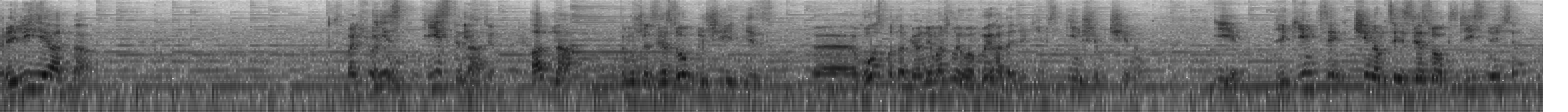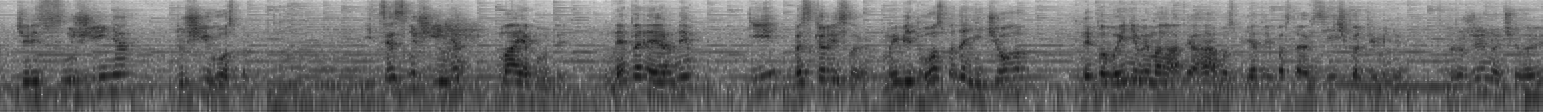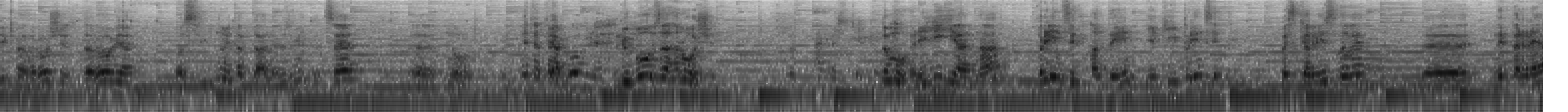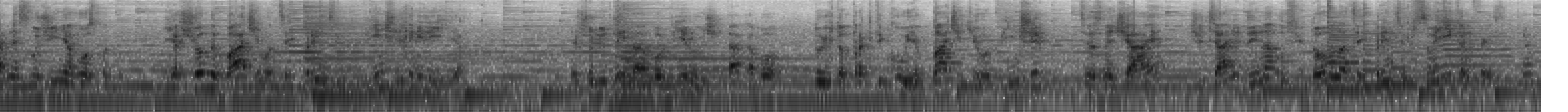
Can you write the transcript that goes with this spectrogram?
Релігія одна. С большой Іс- буквы. істина Істинна. одна. Тому що зв'язок душі із е, Господом його неможливо вигадати якимось іншим чином. І яким ци- чином цей зв'язок здійснюється? Через служіння душі Господу. І це служіння має бути неперервним і безкорисливим. Ми від Господа нічого не повинні вимагати. Ага, Господи, я тобі поставив січку, а ти мені дружину, чоловіка, гроші, здоров'я, освіту, ну і так далі. Розумієте? Це е, ну, Это як торговля. любов за гроші. Тому релігія одна, принцип один. Який принцип? Безкорисливе, е, неперервне служіння Господу. Якщо ми бачимо цей принцип в інших релігіях, якщо людина або віруючий, так, або той, хто практикує, бачить його в інших, це означає, що ця людина усвідомила цей принцип в своїй конфесії. Так.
